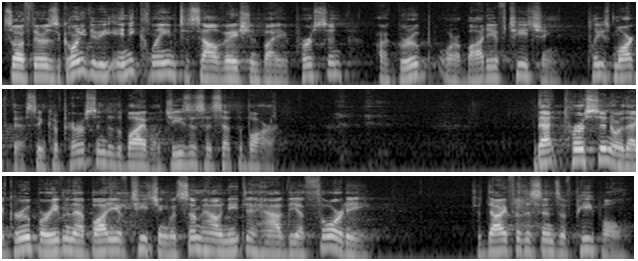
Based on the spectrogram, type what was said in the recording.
So, if there is going to be any claim to salvation by a person, a group, or a body of teaching, please mark this. In comparison to the Bible, Jesus has set the bar. That person or that group or even that body of teaching would somehow need to have the authority to die for the sins of people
